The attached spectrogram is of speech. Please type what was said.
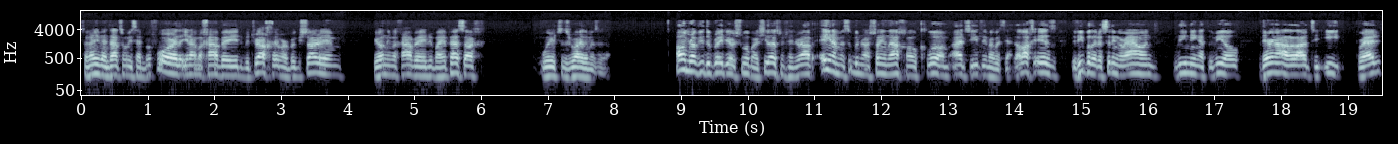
So in any event, that's what we said before, that you're not mechabed b'drachim or b'gsharim, you're only mechabed by a Pesach, which is ra'i mezuzah. Om of The halach is the people that are sitting around leaning at the meal, they're not allowed to eat bread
